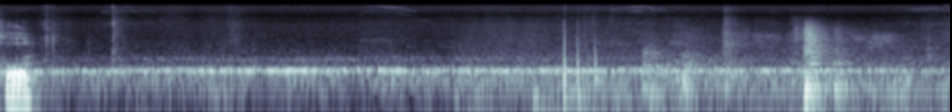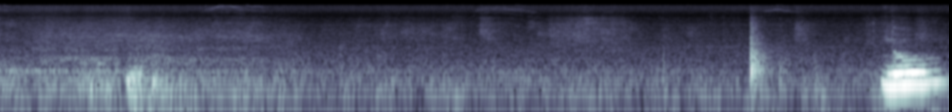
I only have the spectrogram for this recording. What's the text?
Okay. No. No.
